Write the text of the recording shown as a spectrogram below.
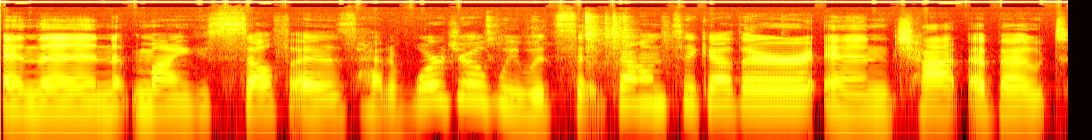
And then myself, as head of wardrobe, we would sit down together and chat about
